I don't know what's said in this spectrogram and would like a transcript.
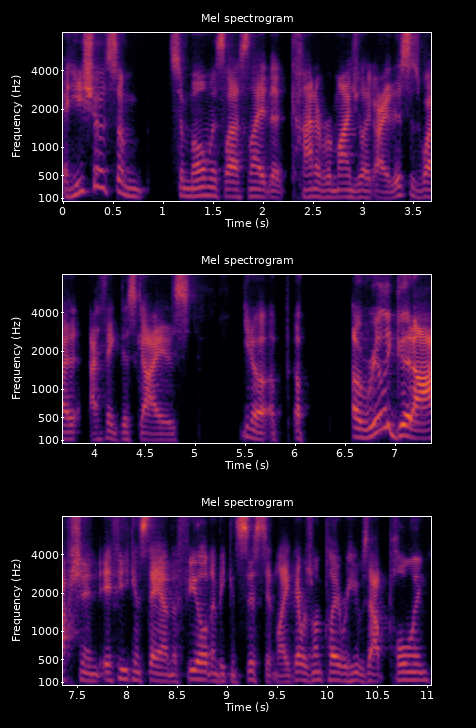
And he showed some some moments last night that kind of remind you, like, all right, this is why I think this guy is, you know, a, a, a really good option if he can stay on the field and be consistent. Like there was one play where he was out pulling.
